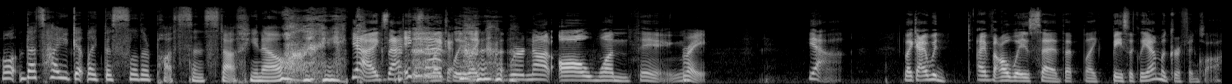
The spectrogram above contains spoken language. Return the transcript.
Well, that's how you get like the slither puffs and stuff, you know? Like, Yeah, exactly. Exactly. Like, like we're not all one thing. right. yeah, like I would. I've always said that like basically I'm a Gryffinclaw.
